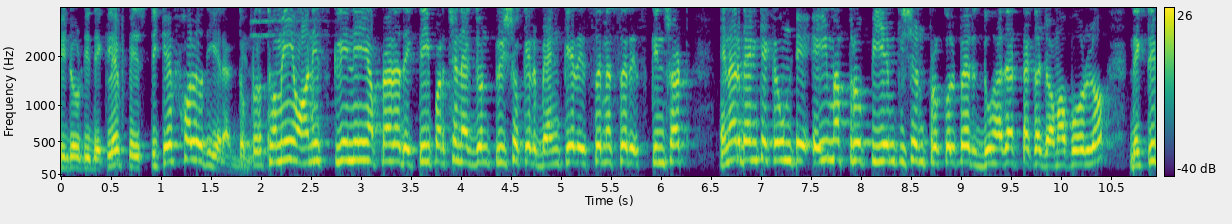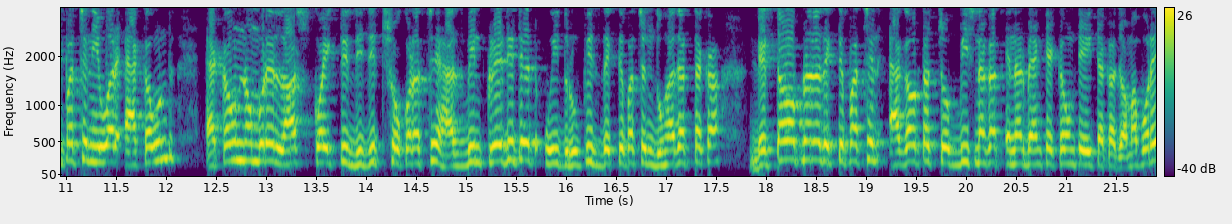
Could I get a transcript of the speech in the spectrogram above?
ভিডিওটি দেখলে পেজটিকে ফলো দিয়ে রাখবেন। প্রথমেই অন স্ক্রিনেই আপনারা দেখতেই পাচ্ছেন একজন কৃষকের ব্যাংকের এস এম এস এর স্ক্রিনশট এনার ব্যাংক অ্যাকাউন্টে এই মাত্র পিএম কিষাণ প্রকল্পের দু হাজার টাকা জমা পড়ল। দেখতেই পাচ্ছেন ইউআর অ্যাকাউন্ট অ্যাকাউন্ট নম্বরের লাস্ট কয়েকটি ডিজিট শো করাচ্ছে। Has been credited with rupees দেখতে পাচ্ছেন দু হাজার টাকা। ডেটটাও আপনারা দেখতে পাচ্ছেন এগারোটা চব্বিশ নাগাদ এনার ব্যাংক অ্যাকাউন্টে এই টাকা জমা পড়ে।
